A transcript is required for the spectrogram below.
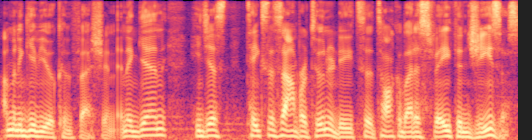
I'm going to give you a confession. And again, he just takes this opportunity to talk about his faith in Jesus.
